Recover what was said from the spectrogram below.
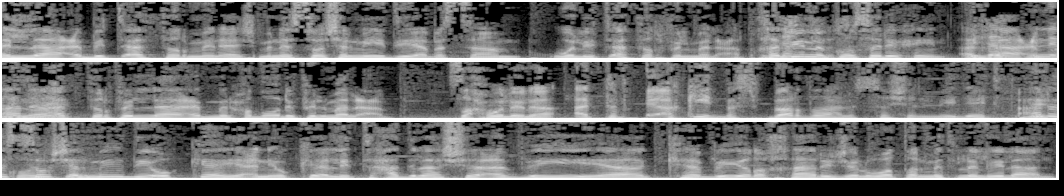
اللاعب يتأثر من إيش؟ من ال social media يا بسام واللي يتأثر في الملعب. خلينا نكون صريحين. اللاعب أنا اثر في اللاعب من حضوري في الملعب. صح ولا لا؟ أتف... أكيد بس برضه على ال social media على ال social media okay يعني okay الاتحاد له شعبية كبيرة خارج الوطن مثل الهلال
